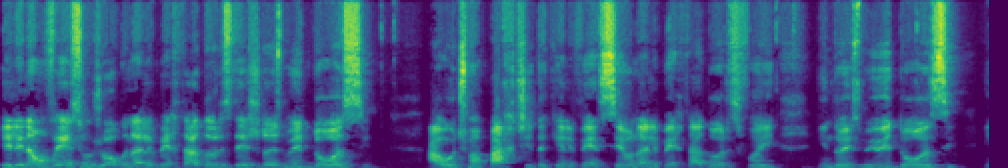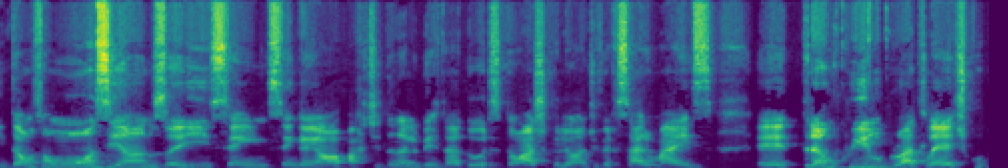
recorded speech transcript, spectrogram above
ele não vence um jogo na Libertadores desde 2012. A última partida que ele venceu na Libertadores foi em 2012. Então, são 11 anos aí sem, sem ganhar uma partida na Libertadores. Então, acho que ele é um adversário mais é, tranquilo para o Atlético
